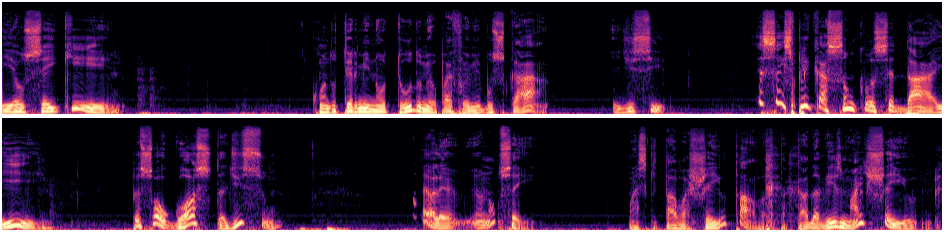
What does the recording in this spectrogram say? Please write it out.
E eu sei que quando terminou tudo, meu pai foi me buscar e disse: Essa explicação que você dá aí, o pessoal gosta disso? Olha, eu não sei. Mas que estava cheio, estava. Está cada vez mais cheio. Ele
